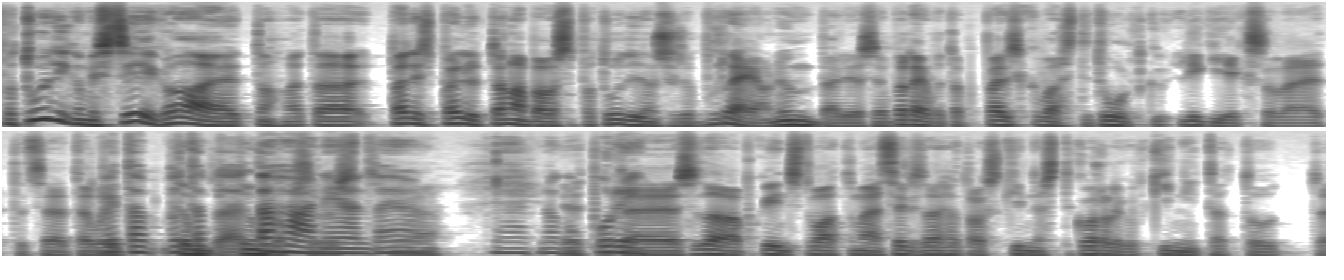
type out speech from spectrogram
batuudiga on vist see ka, et noh, vaata päris paljud tänapäevased batuudid on siukse võre on ümber ja see võre võtab päris kõvasti tuult ligi, eks ole, et, et see, ta võib. võtab, võtab taha nii-öelda jah ja, jääb nagu puri. Äh, seda peab kindlasti vaatama, et sellised asjad oleks kindlasti korralikult kinnitatud.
